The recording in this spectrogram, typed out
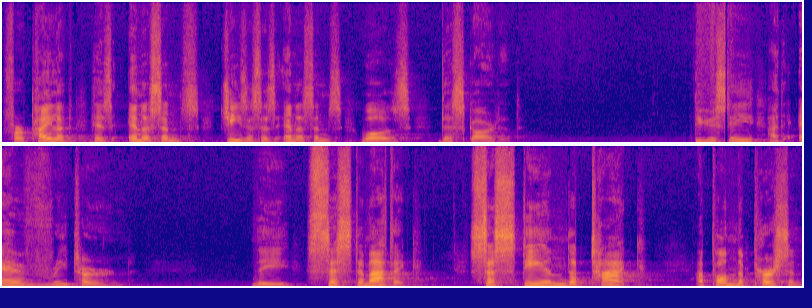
For Pilate, his innocence, Jesus' innocence, was discarded. Do you see at every turn the systematic, sustained attack upon the person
